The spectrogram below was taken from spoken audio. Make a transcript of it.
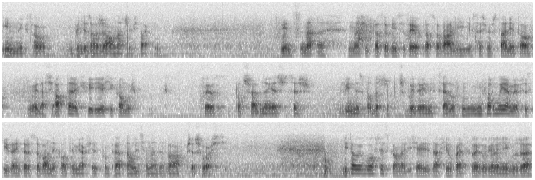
inny, kto będzie zależało na czymś takim. Więc na, nasi pracownicy tutaj opracowali, jesteśmy w stanie to wydać. A w tej chwili, jeśli komuś to jest potrzebne jest, czy też w inny sposób potrzebuje do innych celów, informujemy wszystkich zainteresowanych o tym, jak się konkretna ulica nazywała w przeszłości. I to by było wszystko na dzisiaj z Archiwum Państwowego w Jeleniej Górze.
